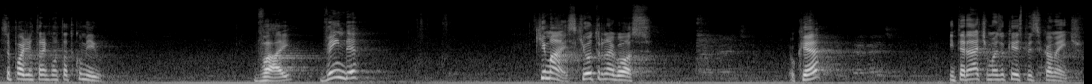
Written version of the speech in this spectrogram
você pode entrar em contato comigo. Vai vender. Que mais? Que outro negócio? O quê? Internet, mas o que especificamente?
